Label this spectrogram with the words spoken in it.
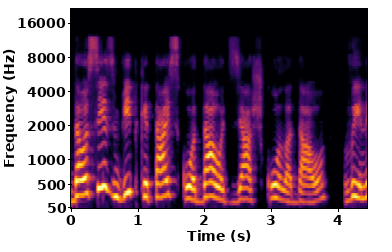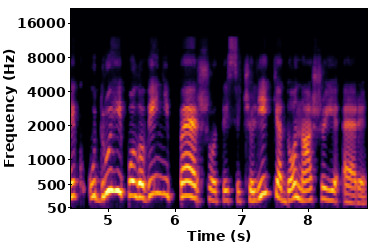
Даосизм від китайського дао-цзя школа дао виник у другій половині першого тисячоліття до нашої ери.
